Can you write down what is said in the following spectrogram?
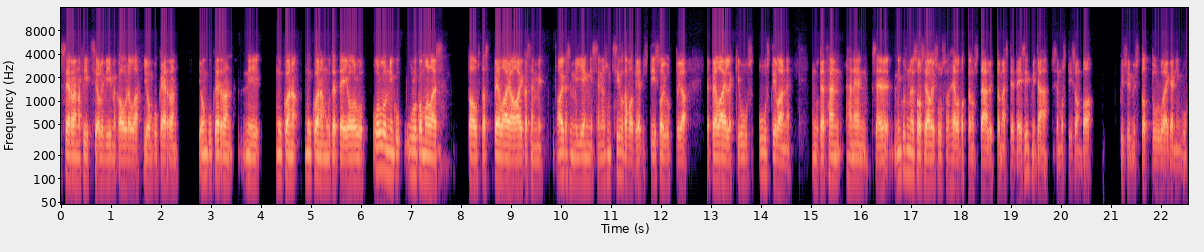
Serena Fitsi oli viime kaudella jonkun kerran, jonkun kerran niin mukana, mukana mutta ei ollut, ollut niin ulkomaalaistaustasta pelaajaa aikaisemmin, aikaisemmin jengissä, niin on sillä tavalla tietysti iso juttu ja, ja pelaajillekin uusi, uusi tilanne mutta hän, hänen se, niin sosiaalisuus on helpottanut sitä älyttömästi, että ei siitä mitään semmoista isompaa kysymystä ole tullut, eikä niin kuin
